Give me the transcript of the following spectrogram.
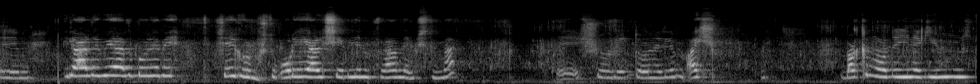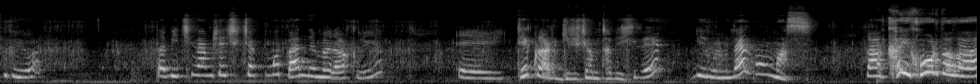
Ee, ileride bir yerde böyle bir şey görmüştük. Oraya yerleşebilirim falan demiştim ben. Ee, şöyle dönelim. Ay. Bakın orada yine gemimiz duruyor. Tabii içinden bir şey çıkacak mı ben de meraklıyım. Ee, tekrar gireceğim tabii ki de. Girmemeden olmaz. Lan kayık orada la.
